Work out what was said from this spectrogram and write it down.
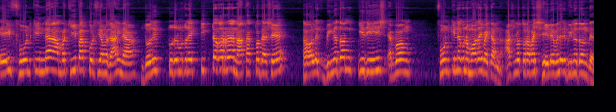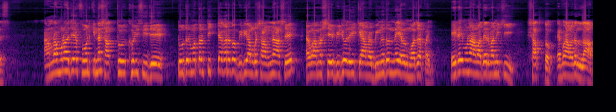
এই ফোন কিনা আমরা কি পাপ করছি আমরা জানি না। যদি তোদের মতন এই টিকটকাররা না থাকতো দেশে, তাহলে বিনোদন কি জিনিস এবং ফোন কিনা কোনো মজাই পাইতাম না। আসলে তোরা ভাই সেই লেভেলের বিনোদন দেশ। আমরা মনে হয় যে ফোন কিনা সার্থক হয়েছি যে তোদের মতন টিকটকারকে ভিডিও আমার সামনে আসে এবং আমরা সেই ভিডিও দেখে আমরা বিনোদন নেই এবং মজা পাই। এটাই মনে হয় আমাদের মানে কি? সার্থক এবং আমাদের লাভ।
